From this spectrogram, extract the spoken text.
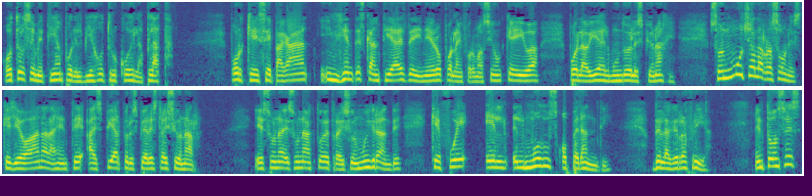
otros se metían por el viejo truco de la plata porque se pagaban ingentes cantidades de dinero por la información que iba por la vida del mundo del espionaje. Son muchas las razones que llevaban a la gente a espiar, pero espiar es traicionar. Es, una, es un acto de traición muy grande que fue el modus operandi de la Guerra Fría. Entonces,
